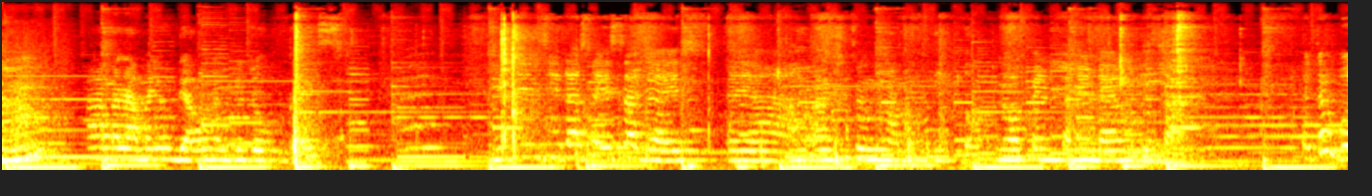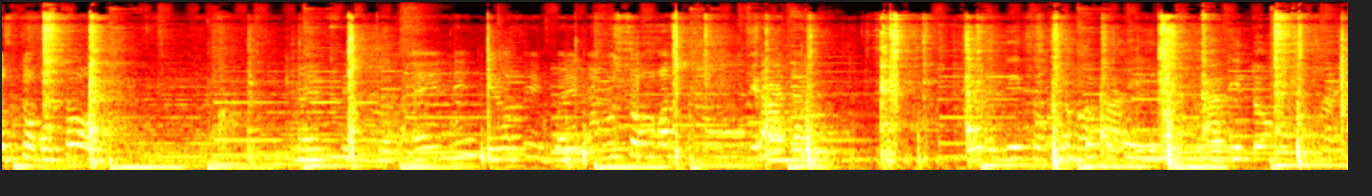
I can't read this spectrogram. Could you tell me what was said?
Para malaman yung di ako nag-joke, guys. Bitin sila sa isa guys. Kaya, Ang ice cream namin dito. no-open pa nila yung isa. Ito, gusto ko to. May favorite. Ay, hindi. Hindi ko favorite. Ang gusto ko kasi itong salad. Dito ako kumakain. Ah, dito ako kumakain.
